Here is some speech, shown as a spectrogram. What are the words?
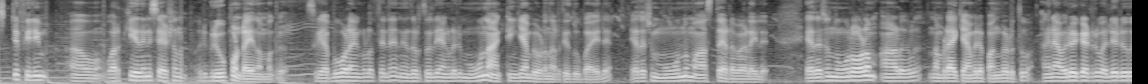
ഫസ്റ്റ് ഫിലിം വർക്ക് ചെയ്തതിന് ശേഷം ഒരു ഗ്രൂപ്പ് ഉണ്ടായി നമുക്ക്. ശ്രീ അബു വളയംകുളത്തിന്റെ നേതൃത്വത്തിൽ ഞങ്ങളൊരു മൂന്ന് ആക്ടിംഗ് ക്യാമ്പ് ഇവിടെ നടത്തി ദുബായിൽ ഏകദേശം മൂന്ന് മാസത്തെ ഇടവേളയിൽ ഏകദേശം നൂറോളം ആളുകൾ നമ്മുടെ ആ ക്യാമ്പിൽ പങ്കെടുത്തു. അങ്ങനെ അവരൊക്കെ ആയിട്ടൊരു വലിയൊരു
